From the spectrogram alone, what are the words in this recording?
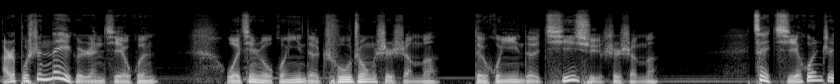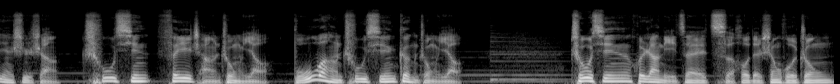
而不是那个人结婚？我进入婚姻的初衷是什么？对婚姻的期许是什么？在结婚这件事上，初心非常重要，不忘初心更重要。初心会让你在此后的生活中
